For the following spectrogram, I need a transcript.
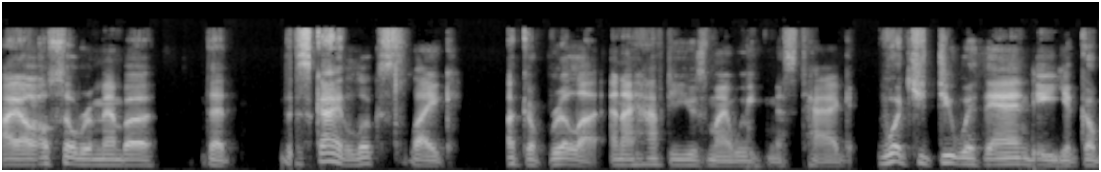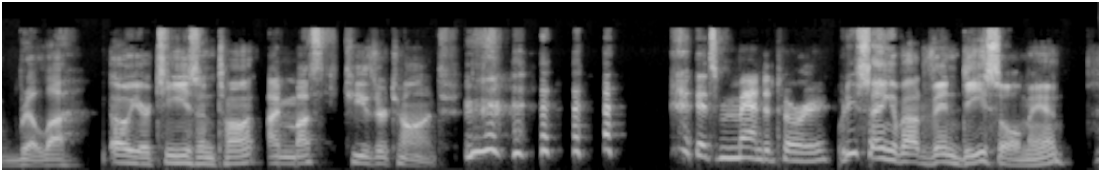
I also remember that this guy looks like a gorilla, and I have to use my weakness tag. What you do with Andy, you gorilla? Oh, your tease and taunt. I must tease or taunt. it's mandatory. What are you saying about Vin Diesel, man?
